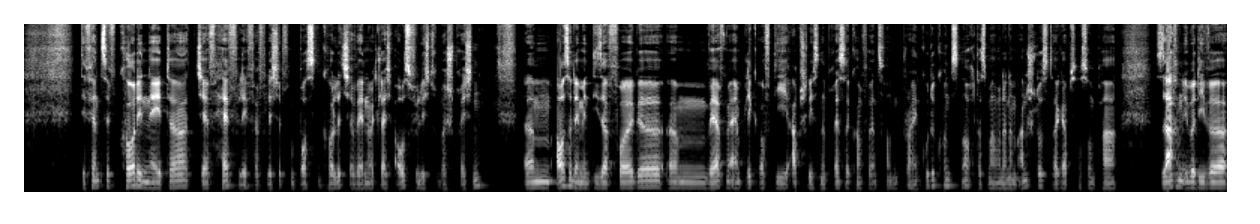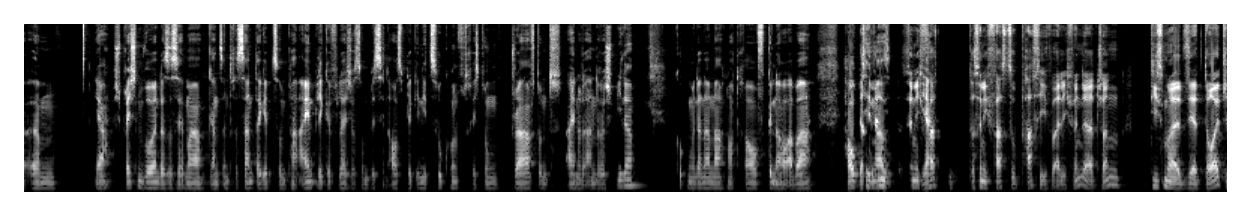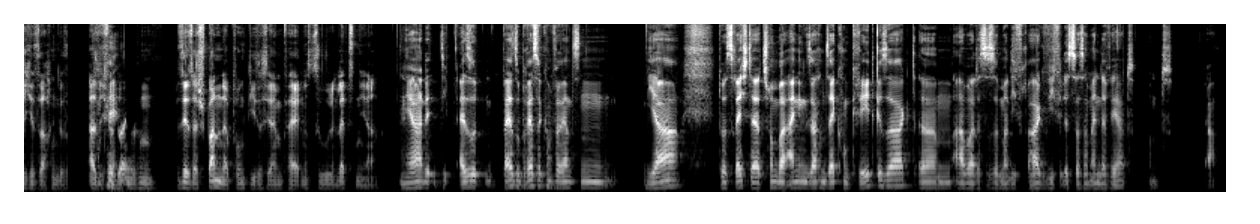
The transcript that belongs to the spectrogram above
Defensive Coordinator Jeff Heffley verpflichtet vom Boston College. Da werden wir gleich ausführlich drüber sprechen. Ähm, außerdem in dieser Folge ähm, werfen wir einen Blick auf die abschließende Pressekonferenz von Brian Gutekunst noch. Das machen wir dann am Anschluss. Da gab es noch so ein paar Sachen, über die wir ähm, ja, sprechen wollen. Das ist ja immer ganz interessant. Da gibt es so ein paar Einblicke, vielleicht auch so ein bisschen Ausblick in die Zukunft Richtung Draft und ein oder andere Spieler. Gucken wir dann danach noch drauf. Genau, aber Hauptthema. ich, das finde ich, ja. finde ich fast zu passiv, weil ich finde, er hat schon diesmal sehr deutliche Sachen gesagt. Also ich Okay. würde sagen, das ist ein sehr, sehr spannender Punkt dieses Jahr im Verhältnis zu den letzten Jahren. Ja, die, die, also bei so Pressekonferenzen, ja, du hast recht, er hat schon bei einigen Sachen sehr konkret gesagt, ähm, aber das ist immer die Frage, wie viel ist das am Ende wert? Und ja.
